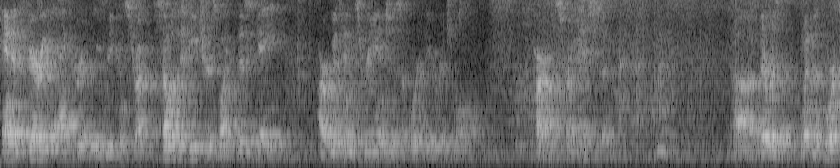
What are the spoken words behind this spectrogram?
And it's very accurately reconstructed. Some of the features, like this gate, are within three inches of where the original part of the structure stood. Uh, there was, when the fort,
